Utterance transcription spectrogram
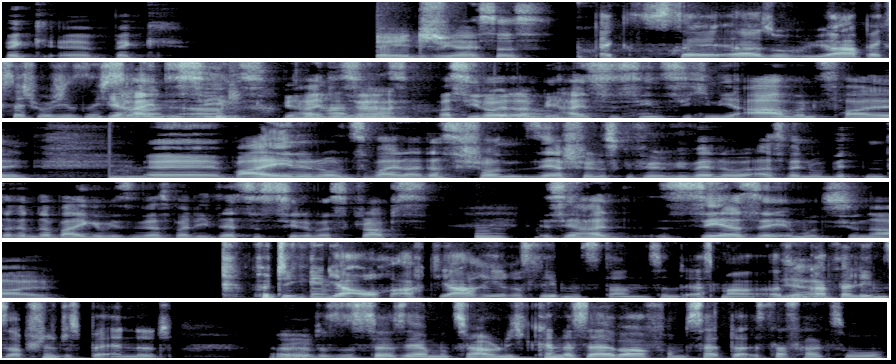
back, äh, back wie heißt das? Backstage, also ja, Backstage würde ich jetzt nicht Behind the sagen. scenes. Behind, behind the scenes. Was die Leute dann behind the scenes sich in die Armen fallen, Mhm. äh, weinen und so weiter. Das ist schon ein sehr schönes Gefühl, wie wenn du, als wenn du mittendrin dabei gewesen wärst, weil die letzte Szene bei Scrubs Mhm. ist ja halt sehr, sehr emotional. Für die gehen ja auch acht Jahre ihres Lebens dann, sind erstmal, also Ja. ein ganzer Lebensabschnitt ist beendet. Äh, Ja. Das ist ja sehr emotional. Und ich kenne das selber vom Set, da ist das halt so.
